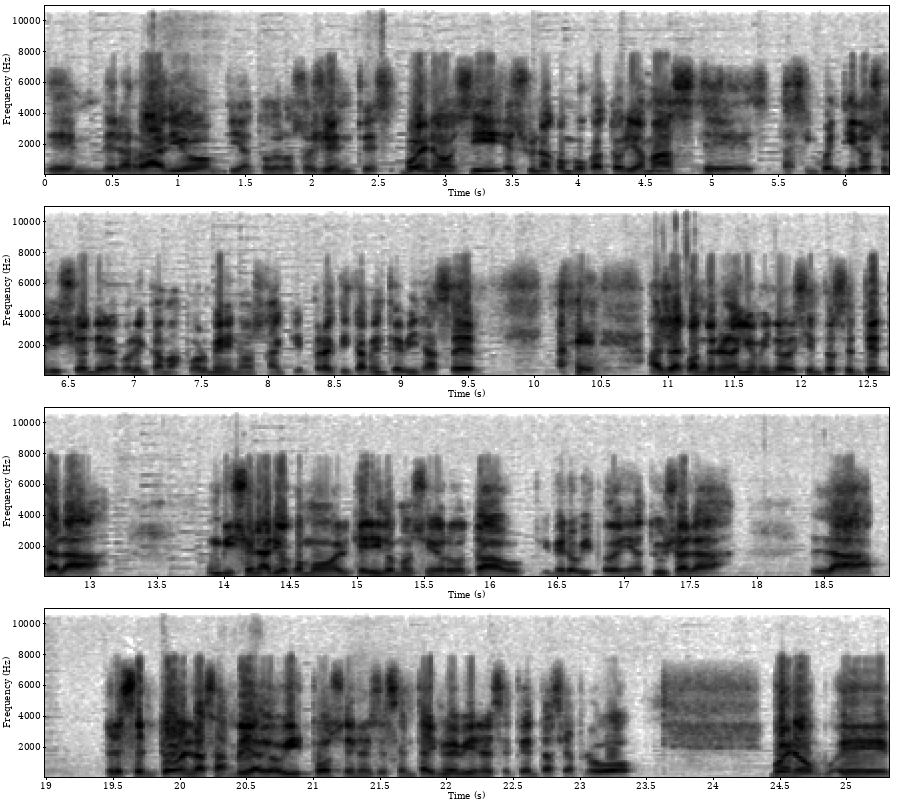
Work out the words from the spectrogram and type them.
eh, de la radio y a todos los oyentes. Bueno, sí, es una convocatoria más, eh, la 52 edición de la colecta más por menos, a que prácticamente vine a ser allá cuando en el año 1970 la, un visionario como el querido Monseñor Gotau, primer obispo de Ñatuya, la, la presentó en la Asamblea de Obispos en el 69 y en el 70 se aprobó. Bueno, eh,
